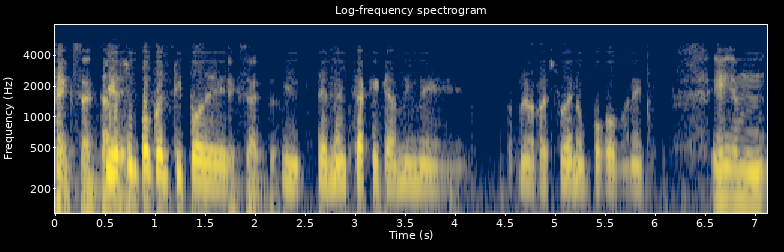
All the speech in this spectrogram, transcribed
Exactamente. Y es un poco el tipo de, Exacto. de mensaje que a mí me, me resuena un poco con eso. Eh,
